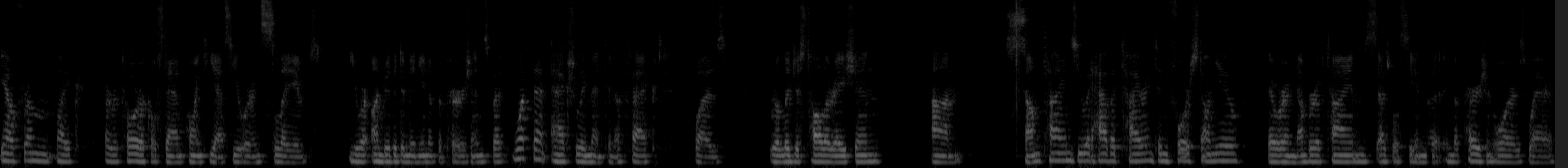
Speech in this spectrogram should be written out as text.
you know, from like a rhetorical standpoint, yes, you were enslaved, you were under the dominion of the Persians, but what that actually meant in effect was religious toleration, um, sometimes you would have a tyrant enforced on you. There were a number of times, as we'll see in the in the Persian Wars, where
